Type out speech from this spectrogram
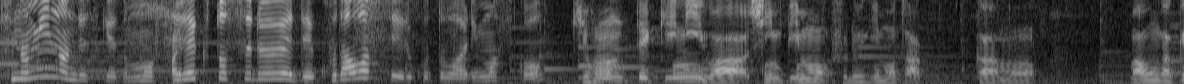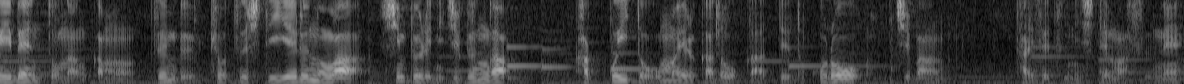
ちなみになんですけれどもセレクトする上でこだわっていることはありますか、基本的には新品も古着も雑貨も、まあ、音楽イベントなんかも全部共通して言えるのはシンプルに自分がかっこいいと思えるかどうかっていうところを一番大切にしてますね。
